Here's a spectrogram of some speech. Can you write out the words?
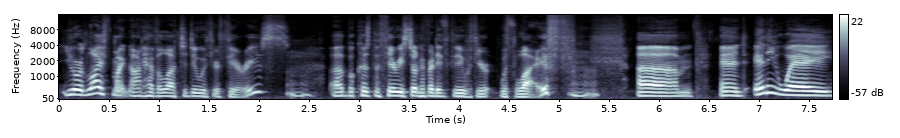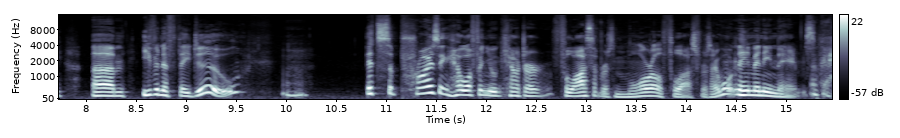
your life might not have a lot to do with your theories uh, because the theories don't have anything to do with your with life. Um, and anyway, um, even if they do, it's surprising how often you encounter philosophers, moral philosophers. I won't name any names, Okay.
